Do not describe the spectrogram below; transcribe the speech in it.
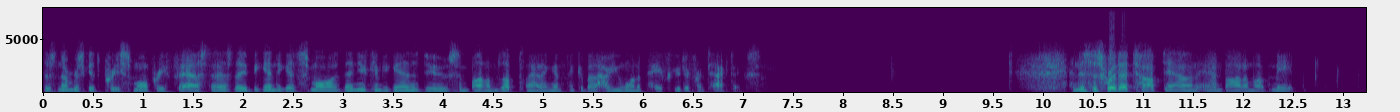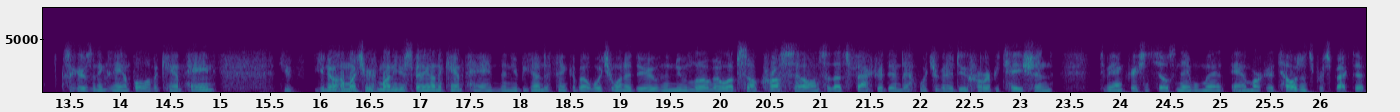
those numbers get pretty small pretty fast, and as they begin to get smaller, then you can begin to do some bottoms-up planning and think about how you want to pay for your different tactics. And this is where that top-down and bottom-up meet. So here's an example of a campaign. you you know how much money you're spending on a campaign, then you begin to think about what you want to do, the new logo, upsell, cross-sell, and so that's factored into what you're going to do from reputation, demand creation, sales enablement, and market intelligence perspective.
